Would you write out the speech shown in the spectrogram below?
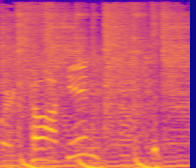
we're talking.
